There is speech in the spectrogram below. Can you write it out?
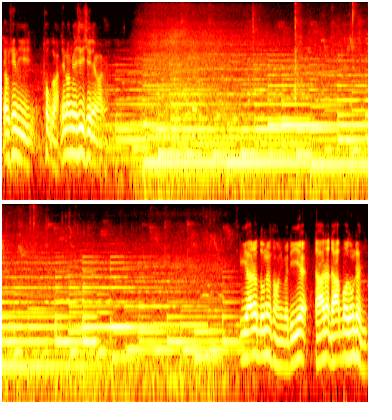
တယောက်ချင်းစီ ထုတ်သွားကျွန်တော်မျက်စိရှေ့တင်ပါပဲဒီကတော့သုံးနဲ့ဆောင်ကြီးပဲဒီရက်ဒါကဒါအပေါ်ဆုံးထက်ကြီး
